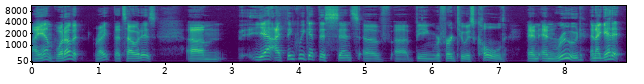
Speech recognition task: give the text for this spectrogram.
I am. What of it? Right? That's how it is. Um, yeah, I think we get this sense of uh, being referred to as cold and and rude, and I get it.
